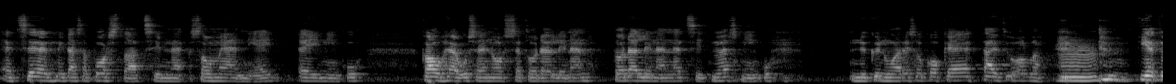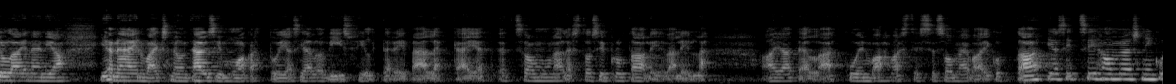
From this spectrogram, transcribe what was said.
Että se, että mitä sä postaat sinne someen, niin ei, ei niin kuin kauhean usein ole se todellinen, todellinen että sit myös niin kuin nykynuoriso kokee, että täytyy olla Mm. tietynlainen ja, ja näin, vaikka ne on täysin muokattu ja siellä on viisi filtteriä päällekkäin. Et, et se on mun mielestä tosi brutaalia välillä ajatella, että kuin vahvasti se some vaikuttaa. Ja sitten siihen on myös niinku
